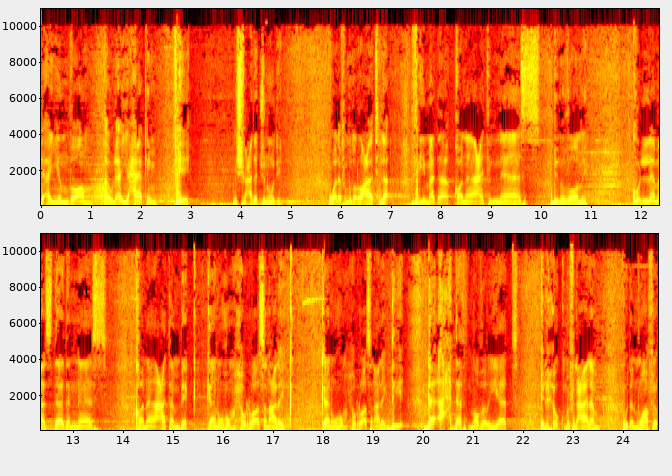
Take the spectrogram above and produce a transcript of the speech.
لأي نظام أو لأي حاكم في إيه؟ مش في عدد جنوده ولا في مدرعاته لا في مدى قناعة الناس بنظامه. كلما ازداد الناس قناعة بك كانوا هم حراسا عليك كانوا هم حراسا عليك. دي ده أحدث نظريات الحكم في العالم وده الموافق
